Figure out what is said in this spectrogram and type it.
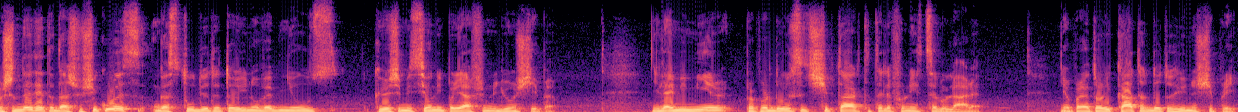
Përshëndetje të dashur shikues, nga studiot e Torino Web News, ky është emisioni i përjavshëm në gjuhën shqipe. Një lajm i mirë për përdoruesit shqiptarë të telefonisë celulare. Një operator i katërt do të hyjë në Shqipëri.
